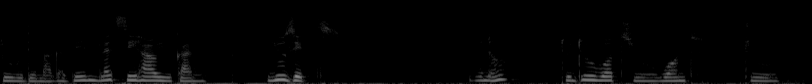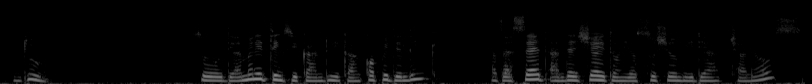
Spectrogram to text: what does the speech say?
through with the magazine. Let's see how you can use it you know to do what you want to do. So there are many things you can do. You can copy the link as i said and then share it on your social media channels.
